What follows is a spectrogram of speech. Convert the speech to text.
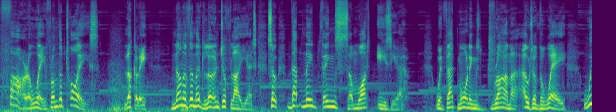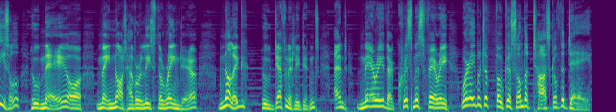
far away from the toys. Luckily, none of them had learned to fly yet, so that made things somewhat easier. With that morning's drama out of the way, Weasel, who may or may not have released the reindeer, Nullig, who definitely didn't, and Mary the Christmas Fairy were able to focus on the task of the day,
